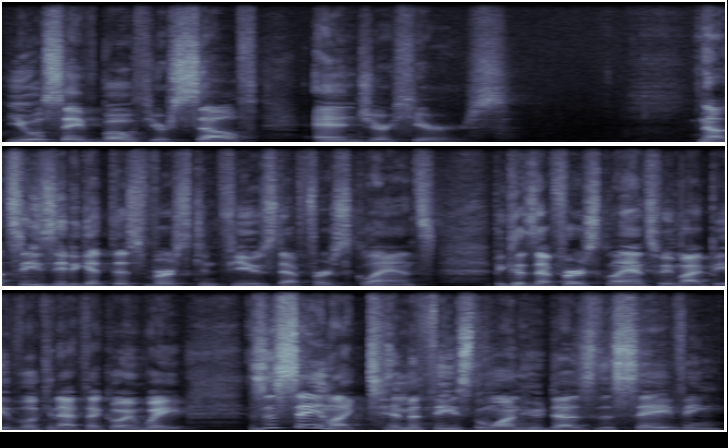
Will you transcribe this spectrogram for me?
you will save both yourself and your hearers. Now, it's easy to get this verse confused at first glance because at first glance we might be looking at that going, wait, is this saying like Timothy's the one who does the saving?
